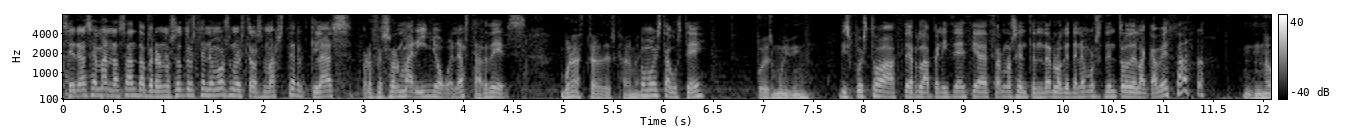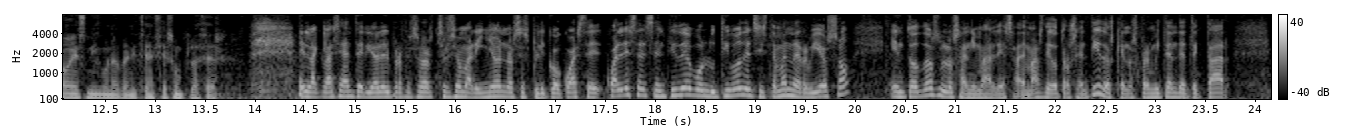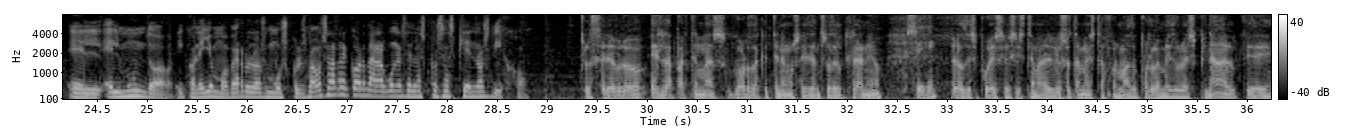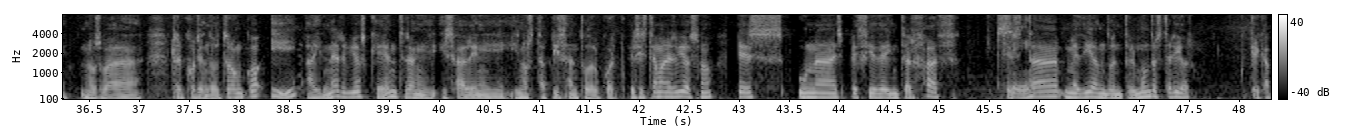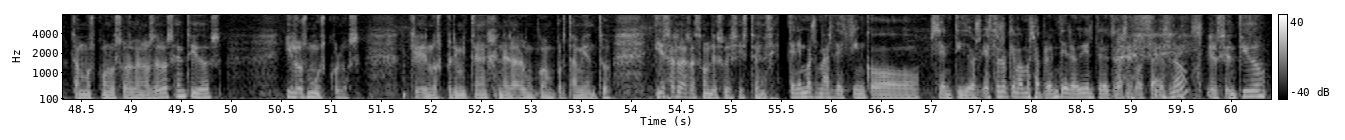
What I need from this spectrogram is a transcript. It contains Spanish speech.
Será Semana Santa, pero nosotros tenemos nuestras masterclass. Profesor Mariño, buenas tardes. Buenas tardes, Carmen. ¿Cómo está usted? Pues muy bien. ¿Dispuesto a hacer la penitencia de hacernos entender lo que tenemos dentro de la cabeza? No es ninguna penitencia, es un placer. En la clase anterior, el profesor Churcio Mariño nos explicó cuál es el sentido evolutivo del sistema nervioso en todos los animales, además de otros sentidos que nos permiten detectar el, el mundo y con ello mover los músculos. Vamos a recordar algunas de las cosas que nos dijo. El cerebro es la parte más gorda que tenemos ahí dentro del cráneo. Sí. Pero después el sistema nervioso también está formado por la médula espinal que nos va recorriendo el tronco y hay nervios que entran y, salen y, nos tapizan todo el cuerpo. El sistema nervioso es una especie de interfaz que está mediando entre el mundo exterior que captamos con los órganos de los sentidos y los músculos, que nos permiten generar un comportamiento. Y esa es la razón de su existencia. Tenemos más de cinco sentidos. Esto es lo que vamos a aprender hoy, entre otras cosas, ¿no? el sentido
